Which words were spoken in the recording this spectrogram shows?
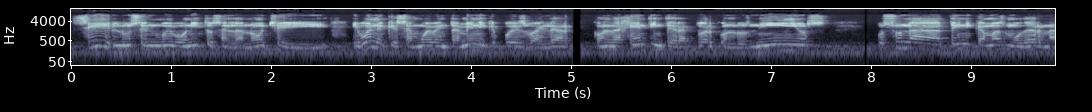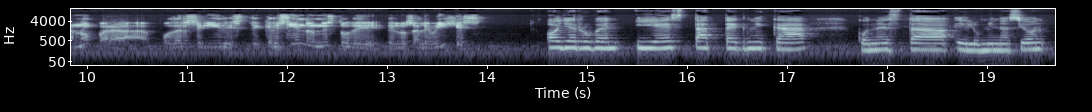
Sí, lucen muy bonitos en la noche y, bueno, y que se mueven también y que puedes bailar con la gente, interactuar con los niños. Pues una técnica más moderna, ¿no? Para poder seguir este, creciendo en esto de, de los alebrijes. Oye, Rubén, ¿y esta técnica con esta iluminación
